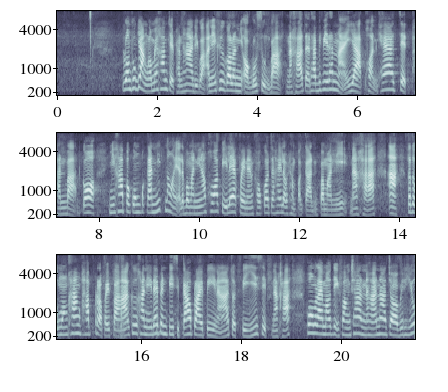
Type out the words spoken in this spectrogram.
7,000รวมทุกอย่างเราไม่ข้าม 7,500 ดีกว่า อันนี้คือกรณีออกรถศูนย์บาทนะคะ แต่ถ้าพี่ๆท่านไหนอยากผ่อนแค่ 7,000 บาทก็ มีค่าประกงประกันนิดหน่อยอะไรประมาณนี้เนาะเพราะว่าปีแรกไฟแนนซ์เขาก็จะให้เราทำประกันประมาณนี้นะคะอะกระจกมองข้างพับปรับไฟฟ้า คือคันนี้ได้เป็นปี 19 ปลายปีนะ จดปี 20 นะคะพวงมาลัยมัลติฟังก์ชันนะคะ หน้าจอวิทยุ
